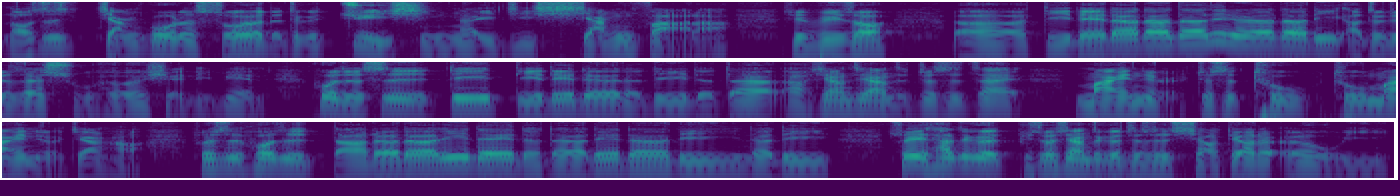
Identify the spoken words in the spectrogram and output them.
老师讲过的所有的这个句型啊以及想法啦，就比如说。呃，滴滴哒哒哒滴哒哒滴啊，这个就在属和弦里面，或者是滴滴滴哒哒滴哒哒啊，像这样子就是在 minor，就是 two two minor 这样哈，或是或是哒哒哒滴哒哒哒滴哒滴哒滴，所以它这个比如说像这个就是小调的二五一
